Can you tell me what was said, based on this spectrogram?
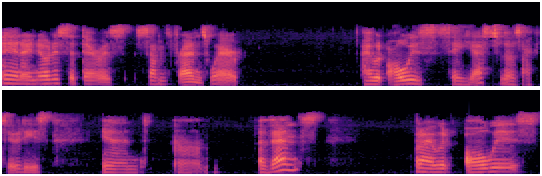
And I noticed that there was some friends where I would always say yes to those activities and um, events, but I would always,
